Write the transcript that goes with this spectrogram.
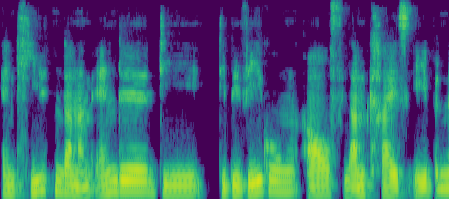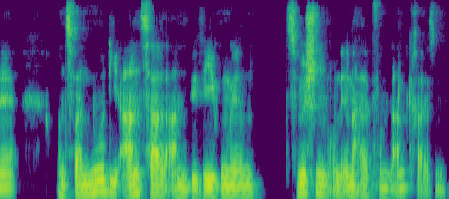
enthielten dann am Ende die, die Bewegung auf Landkreisebene. Und zwar nur die Anzahl an Bewegungen zwischen und innerhalb von Landkreisen.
